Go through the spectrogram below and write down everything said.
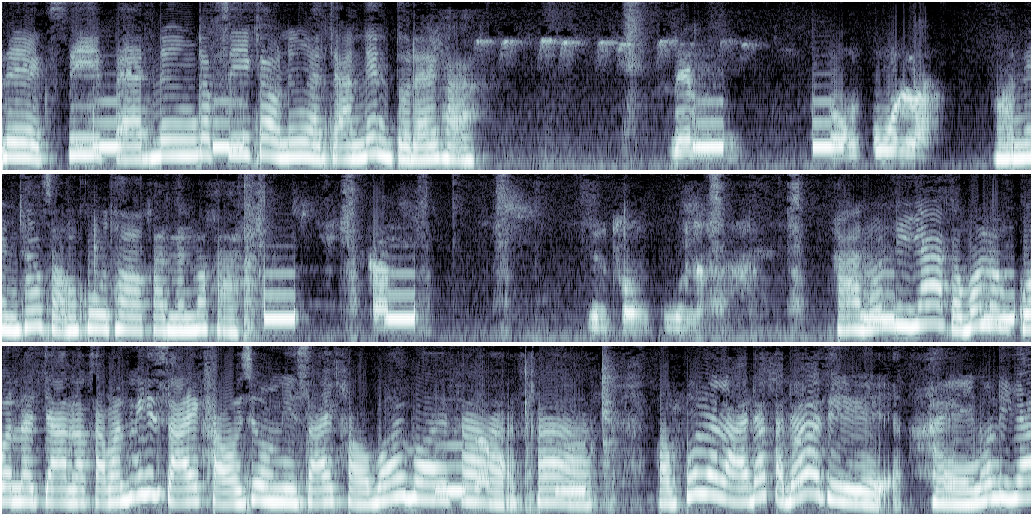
เลขสี่แปดหนึ่งกับสี่เก้าหนึ่งอาจารย์เน้นตัวใดค่ะเน้นสองคูณล่ะอ๋อเน้นทั้งสองคู่ทอกันมันบ่ค่ะ ครับ เน้นสองคูณล่ะค่ะนนทิยากับว่ารบกวนอาจารย์แล้วค่ะมันมีสายเขาช่วงนี้สายเขาบ่อย ๆ ค่ะ ค่ะขอบคุณหลายๆเด้อค่ะเด้อที่ให้นนทิยา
